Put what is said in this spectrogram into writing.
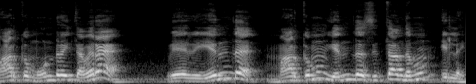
மார்க்கம் ஒன்றை தவிர வேறு எந்த மார்க்கமும் எந்த சித்தாந்தமும் இல்லை.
